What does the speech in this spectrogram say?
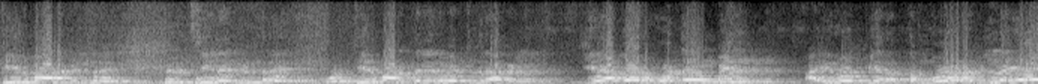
தீர்மானம் என்று திருச்சியில நின்று ஒரு தீர்மானத்தை நிறைவேற்றுகிறார்கள். எவர் உடம்பில் ஐரோப்பிய ரத்தம் ஓடவில்லையோ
